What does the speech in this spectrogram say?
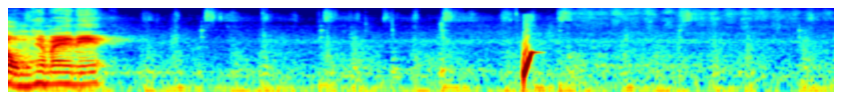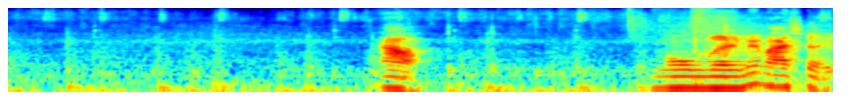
จมใช่ไหมอันนี้ อ้าว งงเลยไม่มาเฉย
